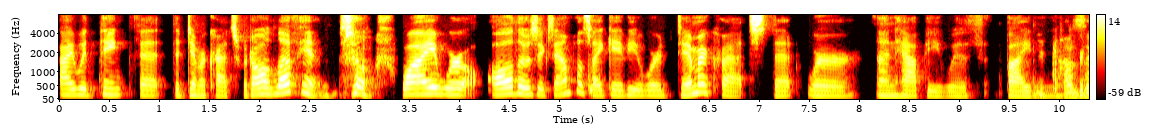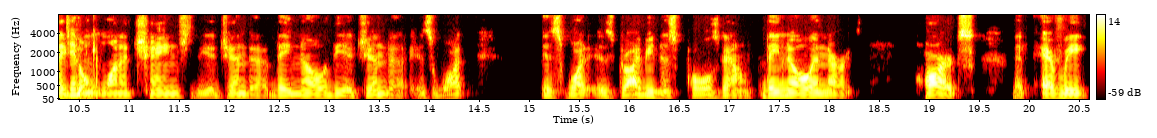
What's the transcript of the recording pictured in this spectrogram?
I would think that the Democrats would all love him. So why were all those examples I gave you were Democrats that were unhappy with Biden? Because they Dem- don't want to change the agenda. They know the agenda is what is what is driving his polls down. They know in their hearts that every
